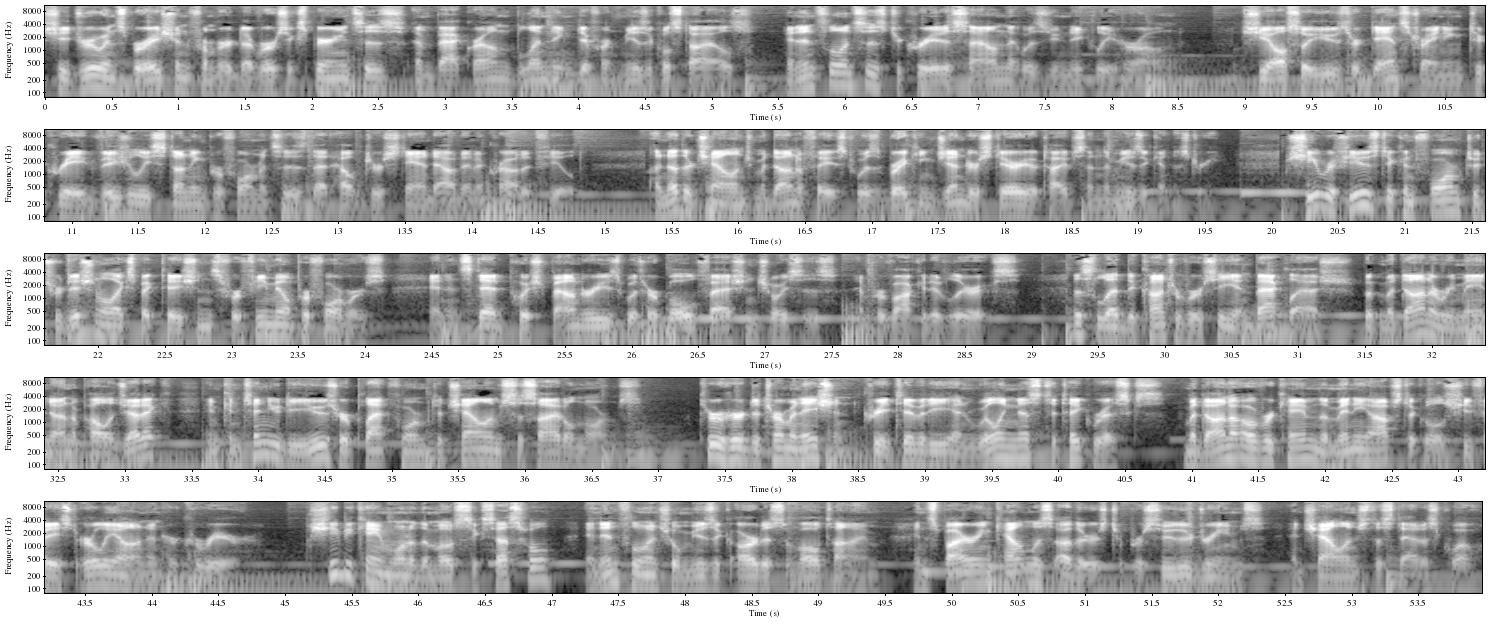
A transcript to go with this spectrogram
She drew inspiration from her diverse experiences and background, blending different musical styles and influences to create a sound that was uniquely her own. She also used her dance training to create visually stunning performances that helped her stand out in a crowded field. Another challenge Madonna faced was breaking gender stereotypes in the music industry. She refused to conform to traditional expectations for female performers and instead pushed boundaries with her bold fashion choices and provocative lyrics. This led to controversy and backlash, but Madonna remained unapologetic and continued to use her platform to challenge societal norms. Through her determination, creativity, and willingness to take risks, Madonna overcame the many obstacles she faced early on in her career. She became one of the most successful and influential music artists of all time, inspiring countless others to pursue their dreams and challenge the status quo.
